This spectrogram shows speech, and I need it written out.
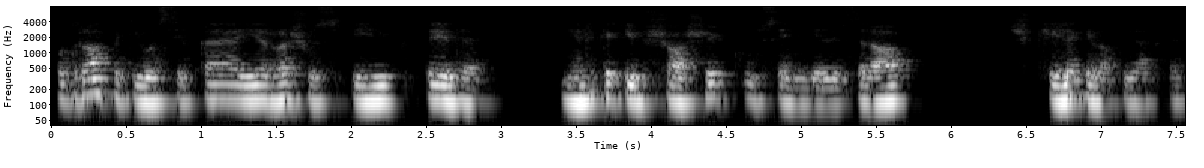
Fotrafekî wesîqe yê reş û spî ku tê de mêrikekî bi şaşik û sembêlê zirav ji kêlekê ve xuya dikir.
